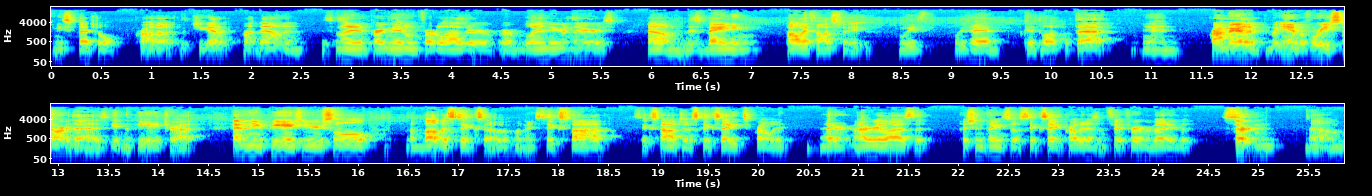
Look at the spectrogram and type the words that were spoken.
any special product that you got to hunt down and somebody impregnate on fertilizer or, or blend here and there is um, is banding polyphosphate. We've we've had good luck with that, and primarily, you know, before you start that is getting the pH right. Having your pH of your soil above a 6.0, I mean, 6.5, 6.5 to a 6.8 is probably better. I realize that pushing things to a 6.8 probably doesn't fit for everybody, but certain um,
